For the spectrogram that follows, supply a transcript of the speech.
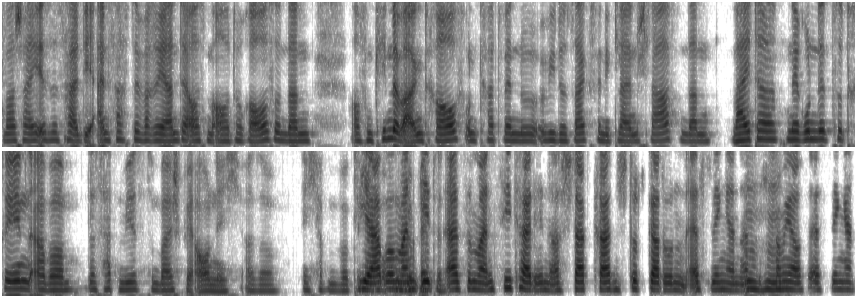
Wahrscheinlich ist es halt die einfachste Variante aus dem Auto raus und dann auf den Kinderwagen drauf. Und gerade wenn du, wie du sagst, wenn die Kleinen schlafen, dann weiter eine Runde zu drehen. Aber das hatten wir jetzt zum Beispiel auch nicht. Also ich habe wirklich. Ja, aber man geht, also man sieht halt in der Stadt, gerade in Stuttgart und in Esslingen, also mhm. ich komme ja aus Esslingen,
